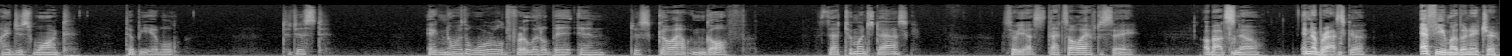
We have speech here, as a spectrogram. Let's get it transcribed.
I just want to be able to just ignore the world for a little bit and just go out and golf. Is that too much to ask? So, yes, that's all I have to say about snow in Nebraska. F you, Mother Nature.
